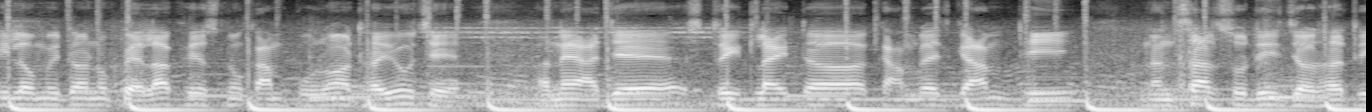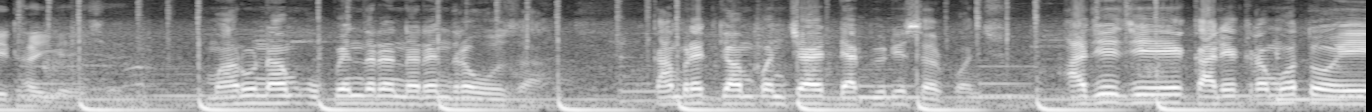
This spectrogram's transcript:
કિલોમીટરનું પહેલા ફેઝનું કામ પૂર્ણ થયું છે અને આજે સ્ટ્રીટ લાઇટ કામરેજ ગામથી નંસાર સુધી ઝળહળતી થઈ ગઈ છે. મારું નામ ઉપેન્દ્ર નરેન્દ્ર ઓઝા, કામરેજ ગામ પંચાયત ડેપ્યુટી સરપંચ. આજે જે કાર્યક્રમ હતો એ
